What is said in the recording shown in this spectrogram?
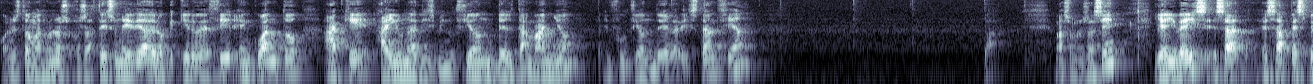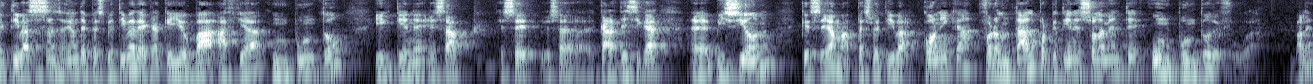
Con esto más o menos os hacéis una idea de lo que quiero decir en cuanto a que hay una disminución del tamaño en función de la distancia más o menos así. Y ahí veis esa, perspectiva, esa sensación de perspectiva de que aquello va hacia un punto y tiene esa, característica eh, visión que se llama perspectiva cónica frontal porque tiene solamente un punto de fuga. ¿vale?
